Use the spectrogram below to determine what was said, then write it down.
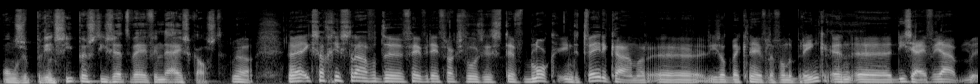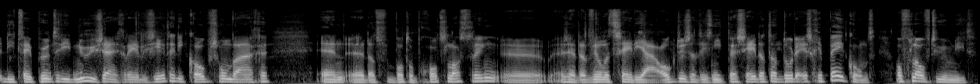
onze principes die zetten we even in de ijskast. Ja. Nou ja, ik zag gisteravond de VVD-fractievoorzitter Stef Blok in de Tweede Kamer. Uh, die zat bij Knevelen van de Brink. En uh, die zei van ja, die twee punten die nu zijn gerealiseerd... Hè, die koopzondagen en uh, dat verbod op godslastering... zei, dat wil het CDA ook, dus dat is niet per se dat dat door de SGP komt. Of gelooft u hem niet?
